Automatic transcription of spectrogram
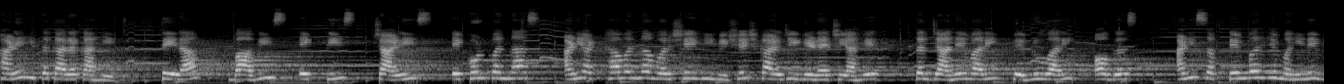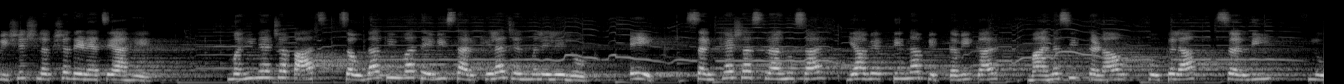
खाणे हितकारक आहे. तेरा बावीस एकतीस चाळीस एकोणपन्नास आणि अठ्ठावन्न वर्षे ही विशेष काळजी घेण्याची आहेत तर जानेवारी फेब्रुवारी ऑगस्ट आणि सप्टेंबर हे महिने विशेष लक्ष देण्याचे आहेत. महिन्याच्या पाच चौदा किंवा तेवीस तारखेला जन्मलेले लोक. एक संख्याशास्त्रानुसार या व्यक्तींना पित्तविकार मानसिक तणाव खोकला सर्दी फ्लू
